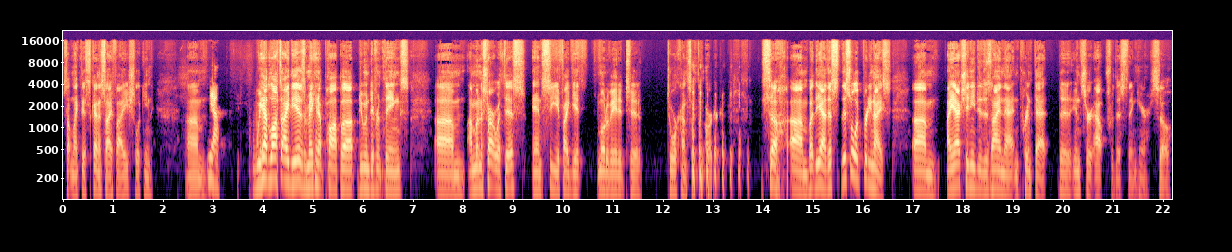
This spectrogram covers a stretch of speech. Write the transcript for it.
something like this, kind of sci-fi-ish looking. Um, yeah, we had lots of ideas of making it pop up, doing different things. Um, I'm going to start with this and see if I get motivated to to work on something harder. so, um, but yeah, this this will look pretty nice. Um, I actually need to design that and print that the insert out for this thing here. So,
